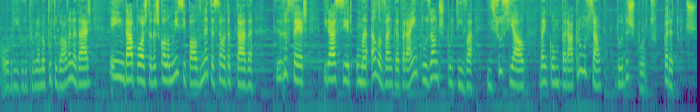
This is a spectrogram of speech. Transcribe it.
ao abrigo do programa Portugal a Nadar, e ainda a aposta da Escola Municipal de Natação Adaptada, que refere irá ser uma alavanca para a inclusão desportiva e social, bem como para a promoção do desporto para todos.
